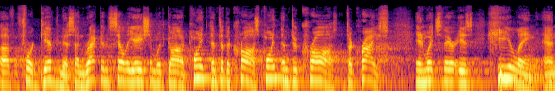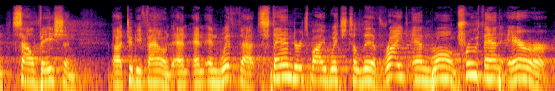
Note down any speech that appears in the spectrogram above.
of forgiveness and reconciliation with God. Point them to the cross, point them to, cross, to Christ, in which there is healing and salvation uh, to be found. And, and, and with that, standards by which to live, right and wrong, truth and error.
